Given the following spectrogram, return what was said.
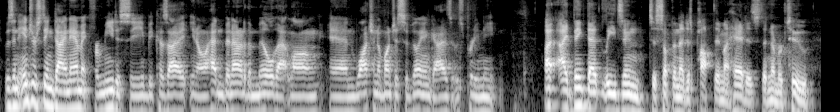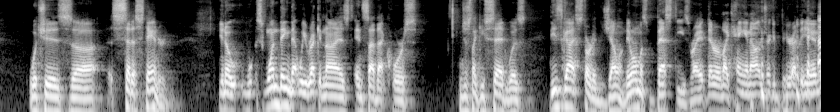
it was an interesting dynamic for me to see because I, you know, I hadn't been out of the mill that long and watching a bunch of civilian guys, it was pretty neat. I, I think that leads into something that just popped in my head is the number two, which is uh, set a standard. You know, one thing that we recognized inside that course, just like you said, was these guys started gelling. They were almost besties, right? They were like hanging out and drinking beer at the end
